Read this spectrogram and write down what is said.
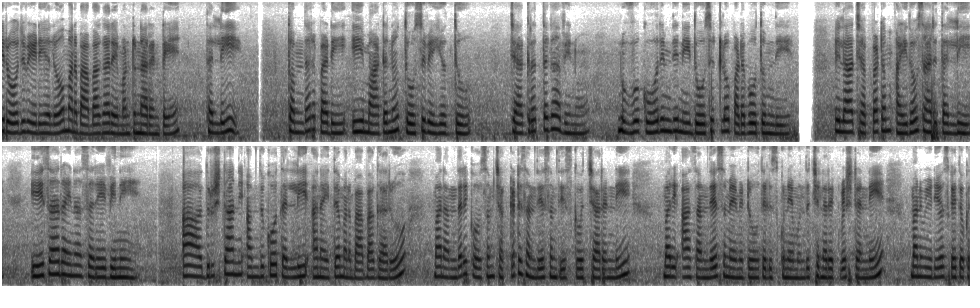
ఈరోజు వీడియోలో మన బాబా గారు ఏమంటున్నారంటే తల్లి తొందరపడి ఈ మాటను తోసివేయొద్దు. జాగ్రత్తగా విను. నువ్వు కోరింది నీ దోసెట్లో పడబోతుంది. ఇలా చెప్పటం ఐదోసారి తల్లి ఈసారైనా సరే విని. ఆ అదృష్టాన్ని అందుకో తల్లి అని అయితే మన బాబాగారు మనందరి కోసం చక్కటి సందేశం తీసుకువచ్చారండి. మరి ఆ సందేశం ఏమిటో తెలుసుకునే ముందు చిన్న రిక్వెస్ట్ అండి. మన వీడియోస్కి అయితే ఒక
